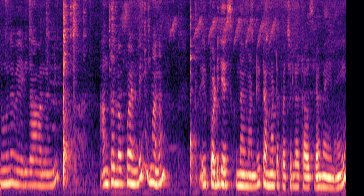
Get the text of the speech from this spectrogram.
నూనె వేడి కావాలండి. అంతలోపు అండి మనం ఈ పొడి చేసుకున్నామండి. టమాటా పచ్చళ్ళకి అవసరమైనవి.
